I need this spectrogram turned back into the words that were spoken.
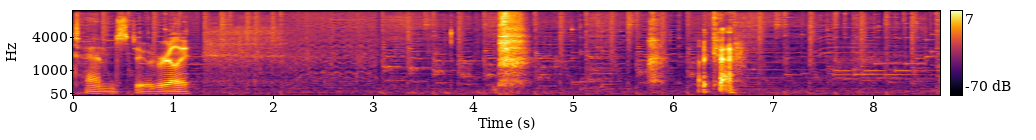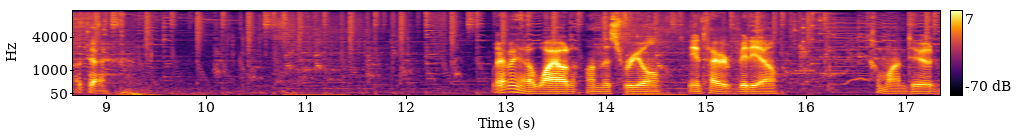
tens, dude, really? okay. Okay. We haven't had a wild on this reel the entire video. Come on, dude.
